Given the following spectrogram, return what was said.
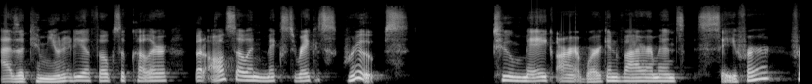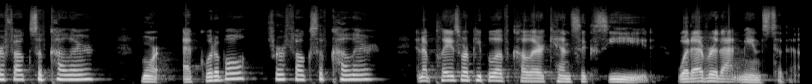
as a community of folks of color, but also in mixed race groups to make our work environments safer for folks of color, more equitable for folks of color, and a place where people of color can succeed, whatever that means to them.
